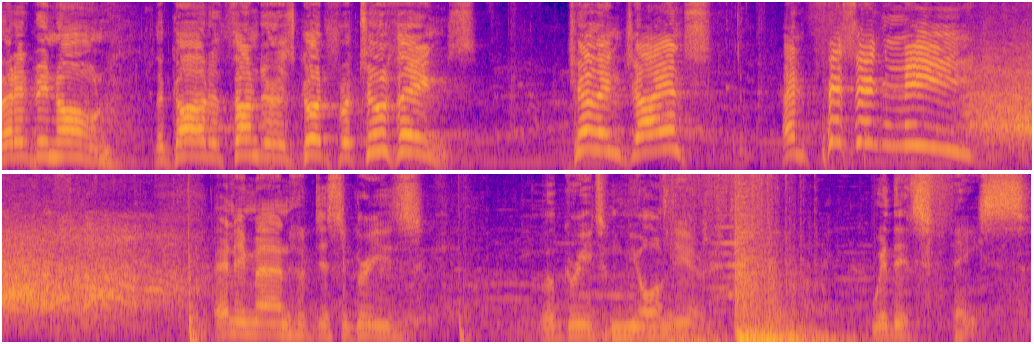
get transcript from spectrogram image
Let it be known, the God of Thunder is good for two things. Killing giants and pissing me! Any man who disagrees will greet Mjolnir with its face.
